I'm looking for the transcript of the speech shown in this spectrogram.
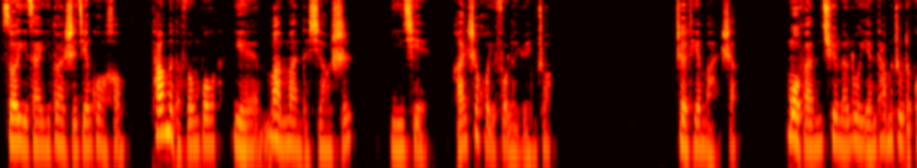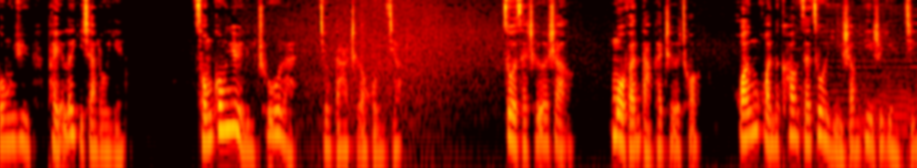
所以在一段时间过后，他们的风波也慢慢的消失，一切还是恢复了原状。这天晚上，莫凡去了陆言他们住的公寓，陪了一下陆言。从公寓里出来，就搭车回家。坐在车上，莫凡打开车窗，缓缓的靠在座椅上，闭着眼睛。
